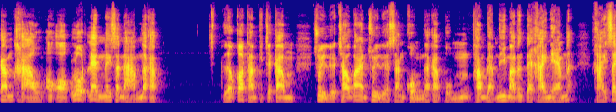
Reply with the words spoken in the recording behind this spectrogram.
กรรมข่าวเอาออกโลดแล่นในสนามนะครับแล้วก็ทำกิจกรรมช่วยเหลือชาวบ้านช่วยเหลือสังคมนะครับ ผมทำแบบนี้มาตั้งแต่ขายแหนมละขายไส้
